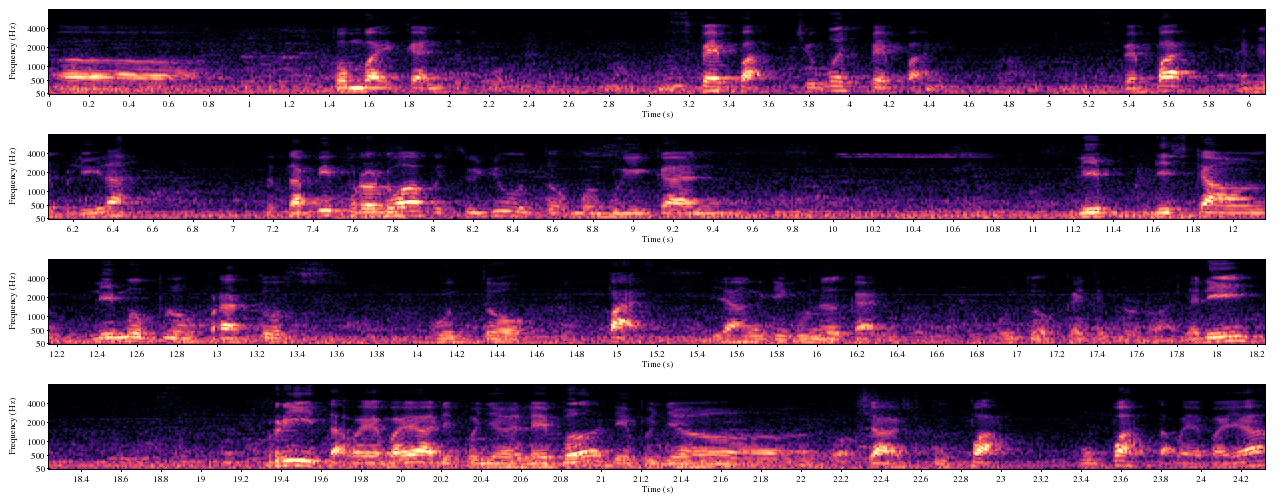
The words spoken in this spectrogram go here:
uh, pembaikan tersebut spare part. Cuma spare part. Spare part kena belilah. Tetapi Pro 2 bersetuju untuk memberikan diskaun 50% untuk parts yang digunakan untuk kereta Pro 2 jadi free tak payah bayar dia punya labor dia punya charge upah. Upah tak payah bayar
